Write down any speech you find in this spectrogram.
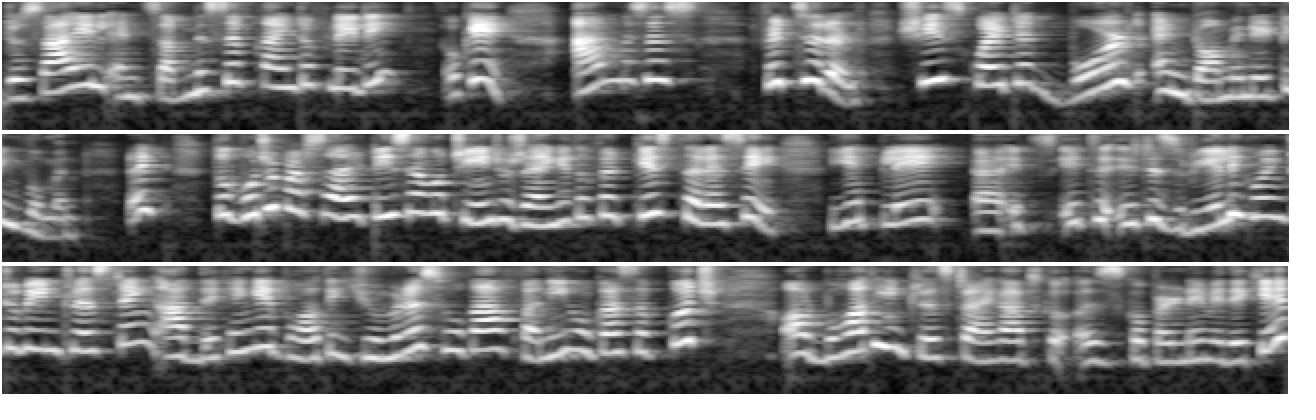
docile and submissive kind of lady, okay? And mrs Fitzgerald she is quite a bold and dominating woman right तो वो जो पर्सनैलिटीज़ हैं, वो चेंज हो जाएँगी तो फिर किस तरह से ये play it's it it is really going to be interesting आप देखेंगे, बहुत ही ह्यूमरस होगा फनी होगा सब कुछ, और बहुत ही इंटरेस्ट आएगा आपको इसको पढ़ने में, देखिए।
